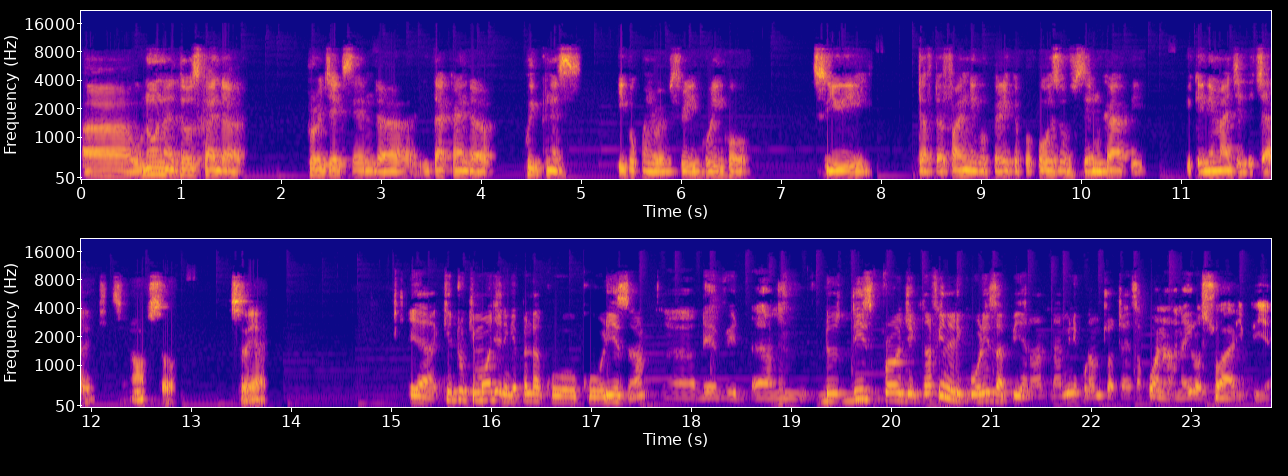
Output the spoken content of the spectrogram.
uh, unaona those kind of projects and uh, that kind of quickness iko kwenye web3 kuliko sijui tafuta funding upeleke proposal sehemu ngapi you can imagine the challenges you know? So so yeah. Yeah kitu kimoja ningependa ku, kuuliza uh, david um, do this project nafikiri nilikuuliza pia na- naamini kuna mtu ataweza kuwa na na hilo swali pia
